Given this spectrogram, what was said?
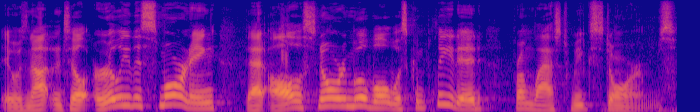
It was not until early this morning that all snow removal was completed from last week's storms.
